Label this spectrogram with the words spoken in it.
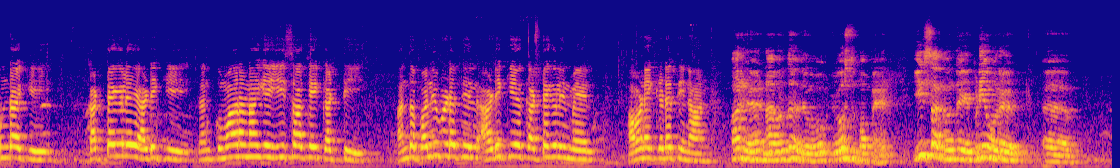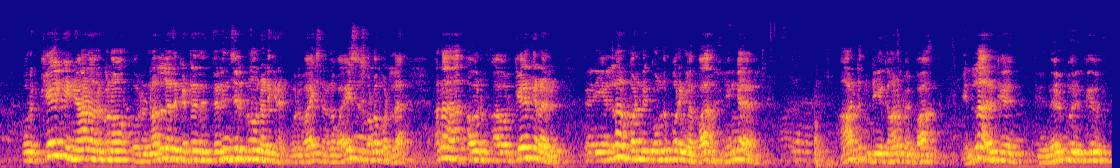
உண்டாக்கி கட்டைகளை அடுக்கி தன் குமாரனாகிய ஈசாக்கை கட்டி அந்த பலிபீடத்தில் அடுக்கிய கட்டைகளின் மேல் அவனை கிடத்தினான். பாருங்க நான் வந்து யோசித்து பார்ப்பேன். ஈசாக்கு வந்து எப்படியும் ஒரு ஒரு கேள்வி ஞானம் இருக்கணும் ஒரு நல்லது கெட்டது தெரிஞ்சிருக்கணும்னு நினைக்கிறேன். ஒரு வயசு அந்த வயசு சொல்லப்படல. ஆனா அவர் அவர் கேட்கிறாரு நீ எல்லாம் பண்ணி கொண்டு போறீங்களாப்பா? எங்க? ஆட்டுக்குட்டியை காணுமேப்பா. எல்லாம் இருக்கு. நெருப்பு இருக்கு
